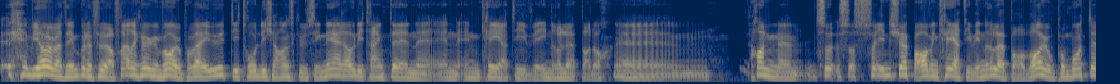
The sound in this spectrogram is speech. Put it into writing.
vi har jo vært inne på det før. Fredrik Haugen var jo på vei ut. De trodde ikke han skulle signere, og de trengte en, en, en kreativ indreløper, da. Eh, han, så, så, så, innkjøpet av en kreativ indreløper var jo på en måte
